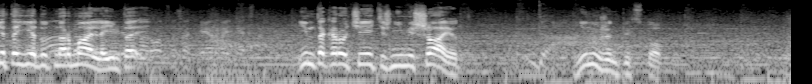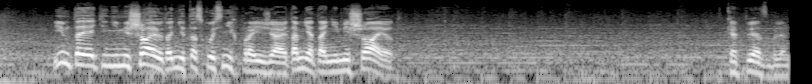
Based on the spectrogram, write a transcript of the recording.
Те-то едут нормально, им-то- Им-то, короче, эти же не мешают. Не нужен пит-стоп. Им-то эти не мешают, они-то сквозь них проезжают, а мне-то они мешают. Капец, блин.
